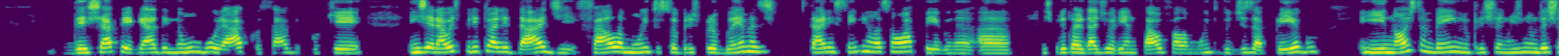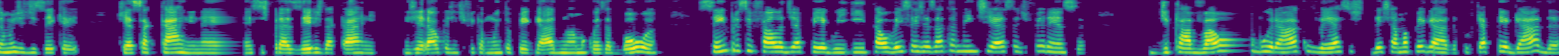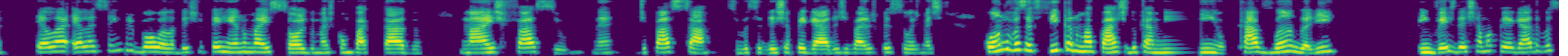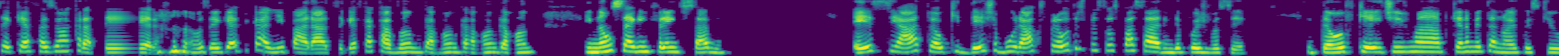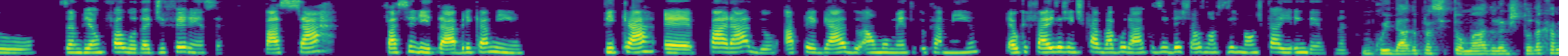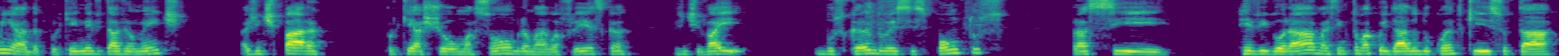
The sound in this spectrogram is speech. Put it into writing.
deixar pegada e não um buraco, sabe? Porque em geral a espiritualidade fala muito sobre os problemas estarem sempre em relação ao apego, né? A espiritualidade oriental fala muito do desapego e nós também no cristianismo não deixamos de dizer que que essa carne, né, esses prazeres da carne em geral que a gente fica muito apegado não é uma coisa boa, sempre se fala de apego, e, e talvez seja exatamente essa a diferença de cavar o buraco versus deixar uma pegada, porque a pegada ela, ela é sempre boa, ela deixa o terreno mais sólido, mais compactado, mais fácil, né, de passar, se você deixa pegadas de várias pessoas, mas quando você fica numa parte do caminho cavando ali, em vez de deixar uma pegada, você quer fazer uma cratera, você quer ficar ali parado, você quer ficar cavando, cavando, cavando, cavando, e não segue em frente, sabe? Esse ato é o que deixa buracos para outras pessoas passarem depois de você. Então eu fiquei, tive uma pequena metanoia com isso que o Zambianco falou, da diferença. Passar facilita, abre caminho. Ficar é, parado, apegado a um momento do caminho, é o que faz a gente cavar buracos e deixar os nossos irmãos caírem dentro, né? Um cuidado para se tomar durante toda a caminhada, porque inevitavelmente a gente para porque achou uma sombra, uma água fresca. A gente vai buscando esses pontos para se revigorar, mas tem que tomar cuidado do quanto que isso está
